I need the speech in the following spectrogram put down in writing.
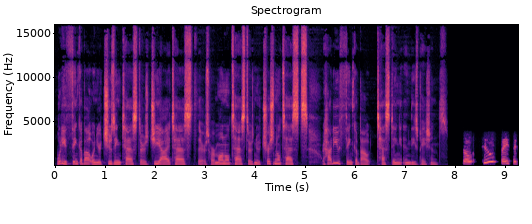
What do you think about when you're choosing tests? There's GI tests, there's hormonal tests, there's nutritional tests. How do you think about testing in these patients? So, two basic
